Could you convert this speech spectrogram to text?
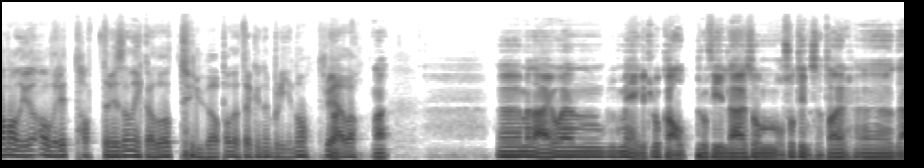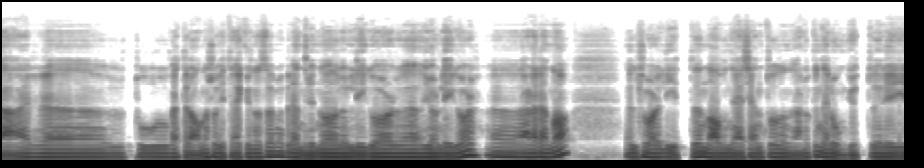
Han hadde jo aldri tatt det hvis han ikke hadde hatt trua på at dette kunne bli noe, tror jeg da. Nei. Eh, Men det er jo en meget lokal profil der, som også Tynset har. Det er to veteraner, så vidt jeg kunne se, med Brennrud og Ligård, Jørn Ligård er der ennå. Ellers var det lite navn jeg kjente, og det er nok en del unggutter i,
